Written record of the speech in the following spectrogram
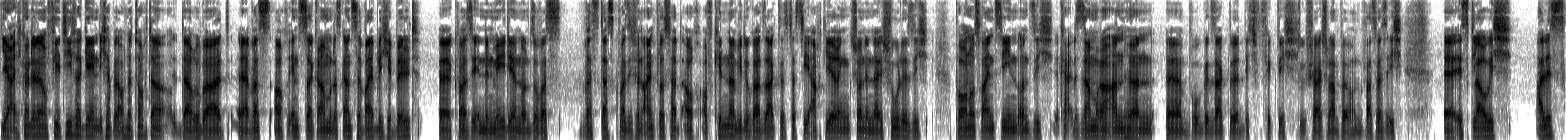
Ja, ich könnte da noch viel tiefer gehen. Ich habe ja auch eine Tochter darüber, äh, was auch Instagram und das ganze weibliche Bild äh, quasi in den Medien und sowas, was das quasi für einen Einfluss hat, auch auf Kinder, wie du gerade sagtest, dass die Achtjährigen schon in der Schule sich Pornos reinziehen und sich Samra anhören, äh, wo gesagt wird, ich fick dich, du Scheißschlampe und was weiß ich, äh, ist, glaube ich, alles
